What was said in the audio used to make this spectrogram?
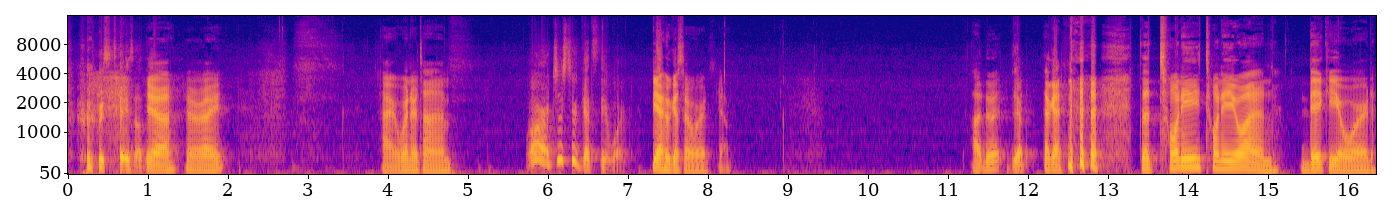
who stays on the Yeah, all right. All right, winter time. or just who gets the award. Yeah, who gets the award? Yeah. I'll do it. Yep. Okay. the 2021 Bakey Award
